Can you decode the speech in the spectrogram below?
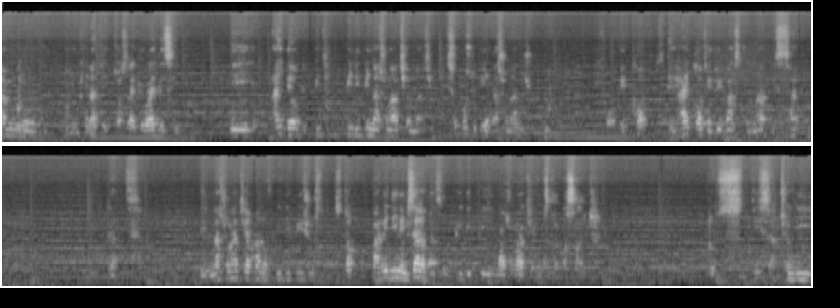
um, looking at it, just like you rightly said, the idea of the PDP national chairmanship is supposed to be a national issue. For a court, the High Court in Rivers to now decide that the national chairman of PDP should stop parading himself as a PDP national chairman. Step aside. Does this actually,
